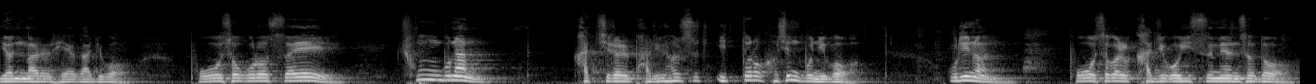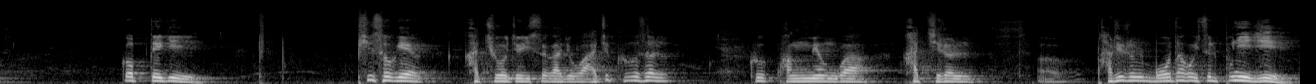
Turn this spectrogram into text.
연말을 해가지고 보석으로서의 충분한 가치를 발휘할 수 있도록 하신 분이고 우리는 보석을 가지고 있으면서도 껍데기 피석에 갖추어져 있어가지고 아직 그것을 그 광명과 가치를 어, 발휘를 못하고 있을 뿐이지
